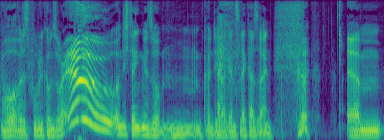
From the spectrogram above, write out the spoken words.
wo aber das Publikum so "Ew!" und ich denke mir so, hm, könnte ja ganz lecker sein. ähm,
